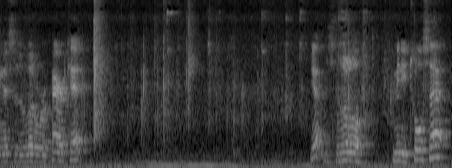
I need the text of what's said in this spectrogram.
This is a little repair kit. Yep, just a little mini tool set.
